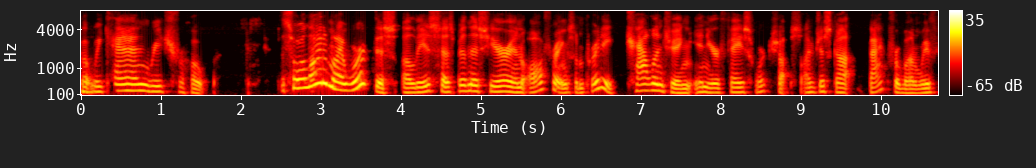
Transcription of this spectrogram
But mm-hmm. we can reach for hope. So, a lot of my work this, Elise, has been this year in offering some pretty challenging in your face workshops. I've just got back from one. We've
